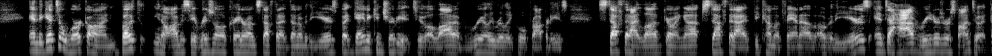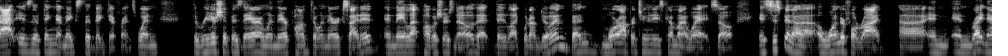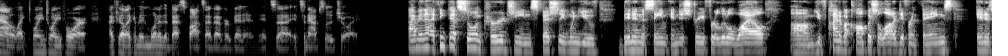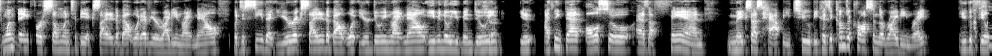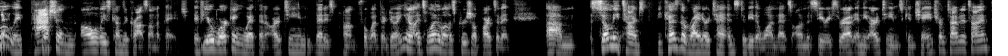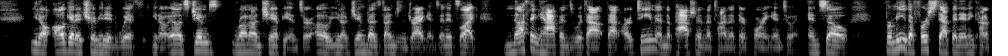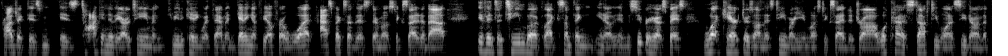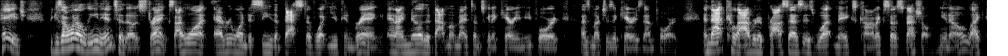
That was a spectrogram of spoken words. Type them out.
and to get to work on both, you know, obviously original creator owned stuff that I've done over the years, but getting to contribute to a lot of really, really cool properties, stuff that I loved growing up, stuff that I've become a fan of over the years, and to have readers respond to it. That is the thing that makes the big difference. When the readership is there and when they're pumped and when they're excited and they let publishers know that they like what I'm doing, then more opportunities come my way. So it's just been a, a wonderful ride. Uh, and and right now, like 2024, I feel like I'm in one of the best spots I've ever been in. It's uh, it's an absolute joy. I mean, I think that's so encouraging, especially when you've been in the same industry for a little while. Um, you've kind of accomplished a lot of different things. And it's one Mhm. thing for someone to be excited about whatever you're writing right now, but to see that you're excited about what you're doing right now, even though you've been Sure. doing, you, I think that also, as a fan, makes us happy too, because it comes across in the writing, right? You could feel that. Absolutely. Yeah. Passion always comes across on the page. If you're working with an art team that is pumped for what they're doing, you know, it's one of the most crucial parts of it. Um, so many times, because the writer tends to be the one that's on the series throughout, and the art teams can change from time to time, you know, I'll get attributed with, you know, oh, it's Jim's run on champions, or oh, you know, Jim does Dungeons and Dragons. And it's like nothing happens without that art team and the passion and the time that they're pouring into it. And so, for me the first step in any kind of project is is talking to the art team and communicating with them and getting a feel for what aspects of this they're most excited about if it's a team book like something you know in the superhero space what characters on this team are you most excited to draw? What kind of stuff do you want to see there on the page? Because i want to lean into those strengths. I want everyone to see the best of what you can bring and i know that that momentum is going to carry me forward as much as it carries them forward. And that collaborative process is what makes comics so special you know? Like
